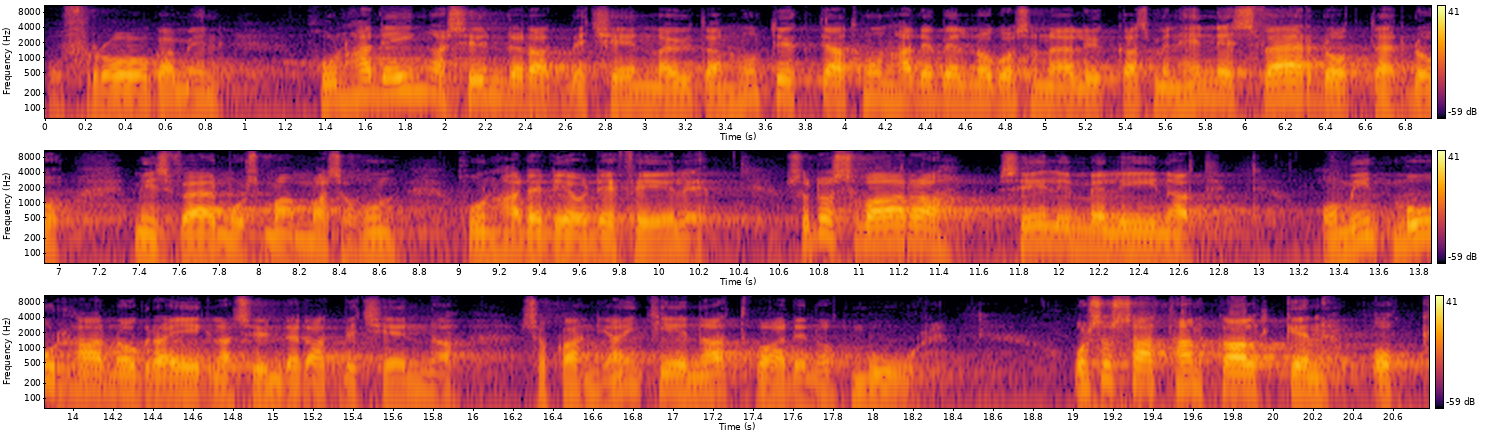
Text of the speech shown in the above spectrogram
och frågade, men hon hade inga synder att bekänna, utan hon tyckte att hon hade väl något sånär lyckats, men hennes svärdotter då, min svärmors mamma, så hon, hon hade det och det felet. Så då svarade Selim Melin att om inte mor har några egna synder att bekänna, så kan jag inte ge nattvarden åt mor. Och så satte han kalken och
